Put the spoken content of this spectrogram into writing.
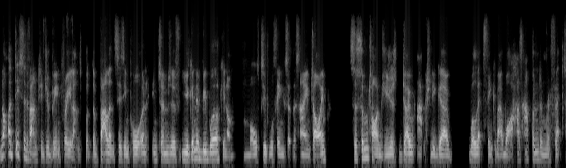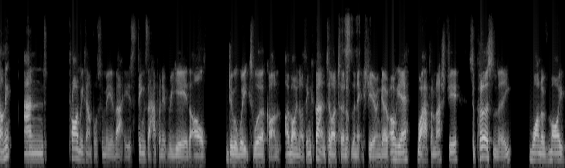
not a disadvantage of being freelance, but the balance is important in terms of you're going to be working on multiple things at the same time. So sometimes you just don't actually go, well, let's think about what has happened and reflect on it. And prime examples for me of that is things that happen every year that I'll do a week's work on, I might not think about until I turn up the next year and go, oh, yeah, what happened last year? So, personally, one of my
